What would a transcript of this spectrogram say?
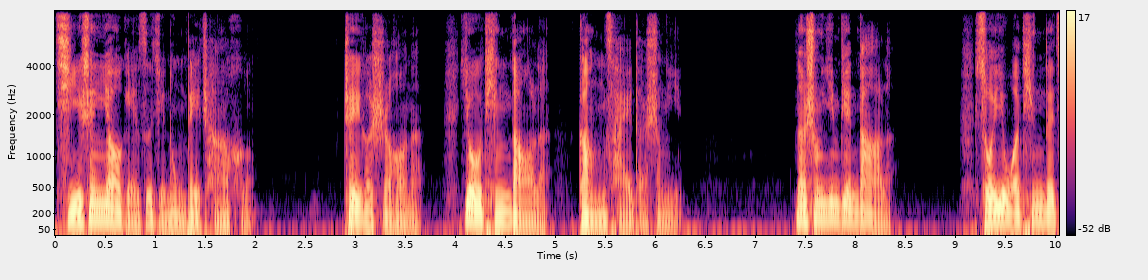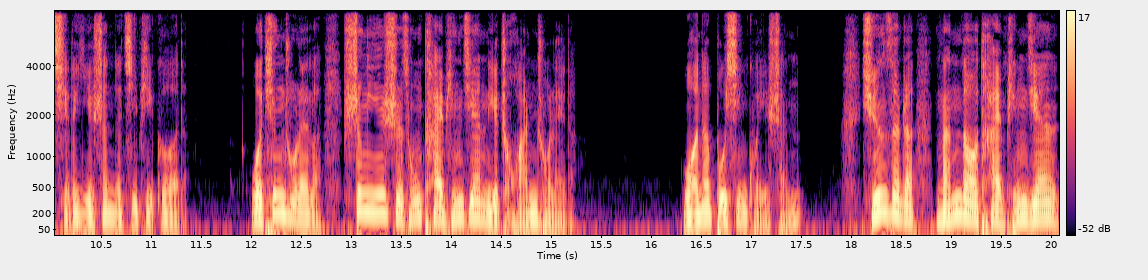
起身要给自己弄杯茶喝。这个时候呢，又听到了刚才的声音。那声音变大了，所以我听得起了一身的鸡皮疙瘩。我听出来了，声音是从太平间里传出来的。我呢不信鬼神，寻思着，难道太平间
